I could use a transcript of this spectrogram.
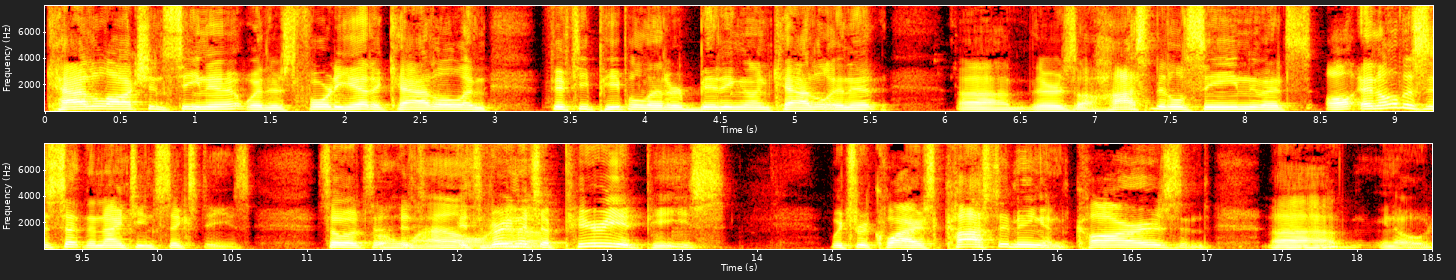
cattle auction scene in it where there's 40 head of cattle and 50 people that are bidding on cattle in it. Um, there's a hospital scene that's all, and all this is set in the 1960s. So it's a, Oh, it's, wow, it's very much a period piece, which requires costuming and cars and uh, Mm-hmm. you know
